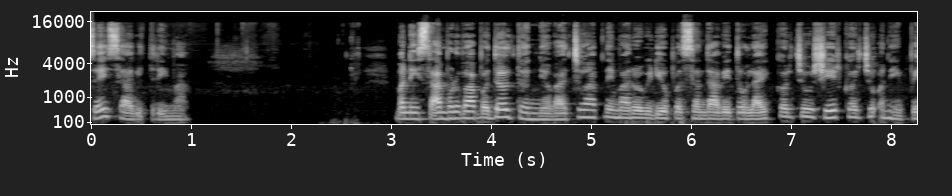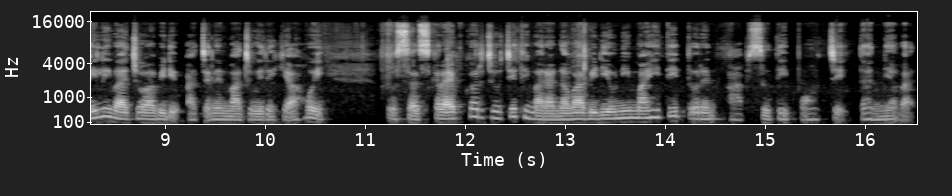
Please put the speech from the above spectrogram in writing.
જય સાવિત્રીમાં. મને સાંભળવા બદલ ધન્યવાદ. જો આપને મારો વીડિયો પસંદ આવે તો લાઈક કરજો, શેર કરજો અને પહેલી વાર જો આ વીડિયો આ ચેનલમાં જોઈ રહ્યા હોય તો સબસ્ક્રાઈબ કરજો. જેથી મારા નવા વિડીયોની માહિતી તુરંત આપ સુધી પહોંચે. ધન્યવાદ.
